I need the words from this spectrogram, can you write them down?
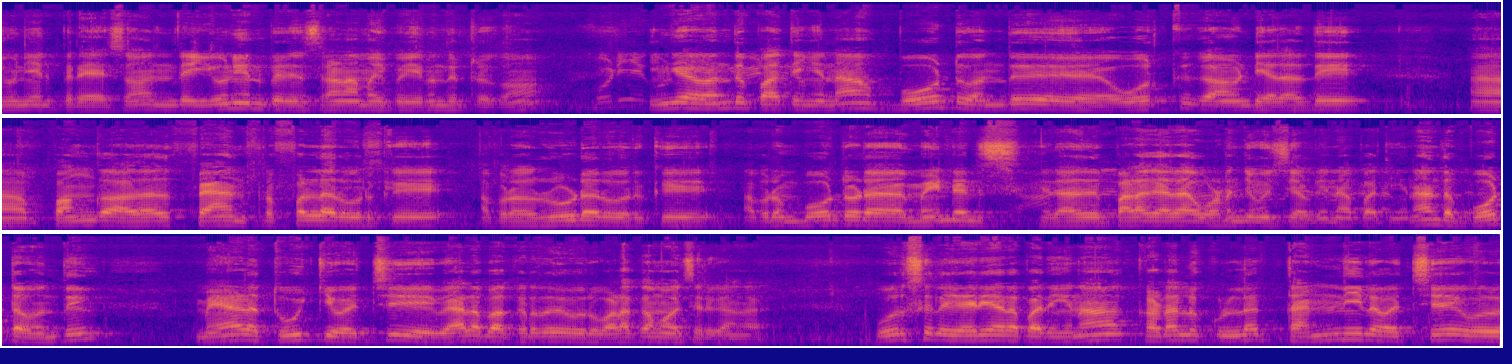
யூனியன் பிரதேசம். இந்த யூனியன் பிரதேசத்தில் நம்ம இப்போ இருந்துகிட்ருக்கோம் இங்கே வந்து பார்த்தீங்கன்னா போட்டு வந்து ஒர்க்குக்காக வேண்டி அதாவது ஆஹ், பங்கா அதாவது ஃபேன் ப்ரொஃபல்லர் ஒர்க்கு அப்புறம் ரூடர் ஒர்க்கு அப்புறம் போட்டோட மெயின்டெனன்ஸ் ஏதாவது பழக ஏதாவது உடஞ்சி போச்சு அப்படின்னா பார்த்தீங்கன்னா அந்த போட்டை வந்து மேலே தூக்கி வச்சு வேலை பார்க்குறது ஒரு வழக்கமாக வச்சுருக்காங்க. ஒரு சில ஏரியாவில் பார்த்தீங்கன்னா கடலுக்குள்ளே தண்ணியில் வச்சு ஒரு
